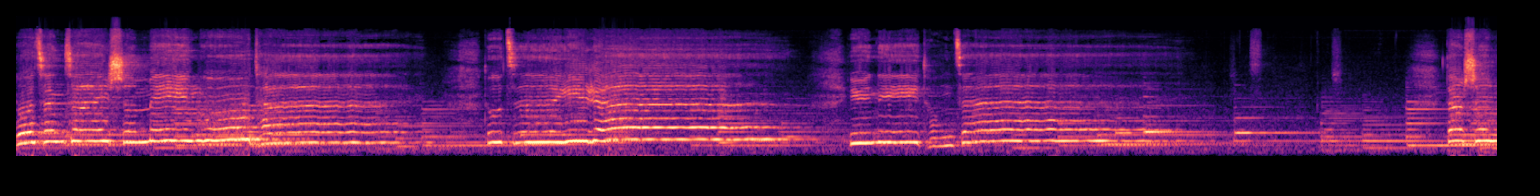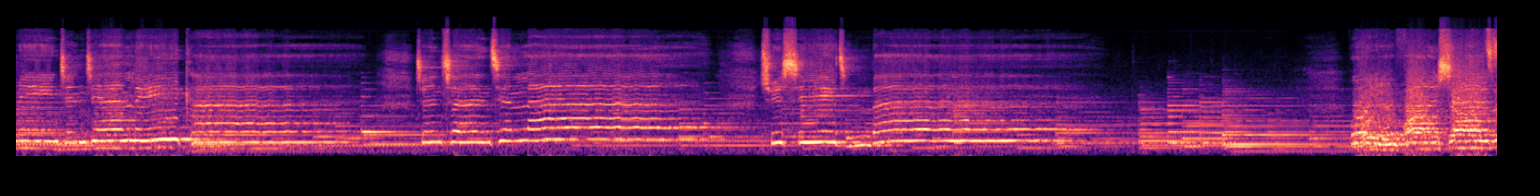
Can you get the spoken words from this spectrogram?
我站在生命舞台，独自一渐渐离开，真诚前来，屈膝敬拜。我愿放下自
